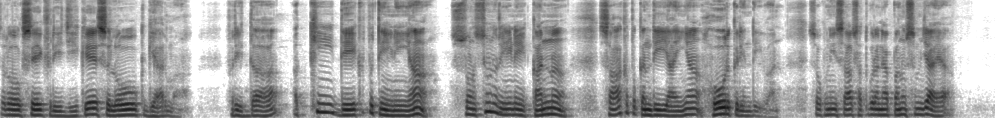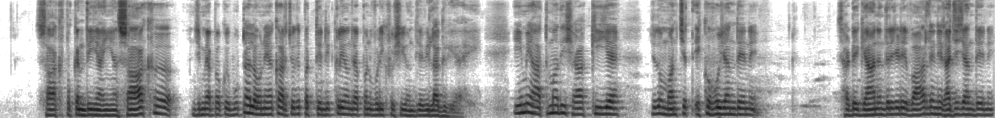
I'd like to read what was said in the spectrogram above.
ਸ਼ਲੋਕ ਸੇਖ ਫਰੀਦ ਜੀ ਕੇ ਸ਼ਲੋਕ 11ਵਾਂ ਫਰੀਦਾ, ਅੱਖੀਂ ਦੇਖ ਪਤੀਣੀਆਂ, ਸੁਣ ਸੁਣ ਰੀਣੇ ਕੰਨ, ਸਾਖ ਪਕੰਦੀ ਆਈਆਂ, ਹੋਰ ਕਰਿੰਦੀ ਵਨ। ਸੁਖਨੀ ਸਾਹਿਬ ਸਤਿਗੁਰਾਂ ਨੇ ਆਪਾਂ ਨੂੰ ਸਮਝਾਇਆ, ਸਾਖ ਪਕੰਦੀ ਆਈਆਂ, ਸਾਖ, ਜਿਵੇਂ ਆਪਾਂ ਕੋਈ ਬੂਟਾ ਲਾਉਂਦੇ ਆ ਘਰ ਚ, ਉਹਦੇ ਪੱਤੇ ਨਿਕਲੇ ਹੁੰਦੇ, ਆਪਾਂ ਨੂੰ ਬੜੀ ਖੁਸ਼ੀ ਹੁੰਦੀ ਹੈ ਵੀ ਲੱਗ ਗਿਆ ਇਹ। ਇਵੇਂ ਆਤਮਾ ਦੀ ਸ਼ਾਖ ਕੀ ਹੈ? ਜਦੋਂ ਮਨ ਚਿੱਤ ਇੱਕ ਹੋ ਜਾਂਦੇ ਨੇ ਸਾਡੇ ਗਿਆਨ ਅੰਦਰ ਜਿਹੜੇ ਬਾਹਰਲੇ ਨੇ ਰੱਜ ਜਾਂਦੇ ਨੇ,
